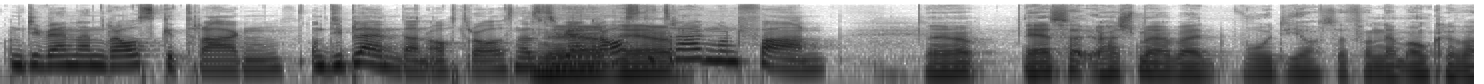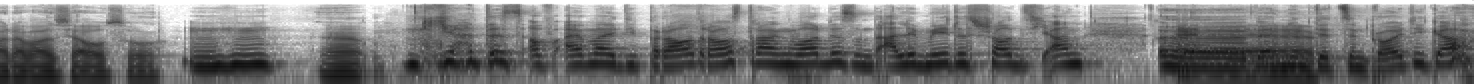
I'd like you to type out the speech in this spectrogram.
Und die werden dann rausgetragen. Und die bleiben dann auch draußen. Also die Ja, werden ja. rausgetragen und fahren. Ja. Ja, das hast du mal bei, wo die Hochzeit von deinem Onkel war, da war es ja auch so. Mhm. Ja. Ja, dass auf einmal die Braut raustragen worden ist und alle Mädels schauen sich an, äh, Äh. wer nimmt jetzt den Bräutigam?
